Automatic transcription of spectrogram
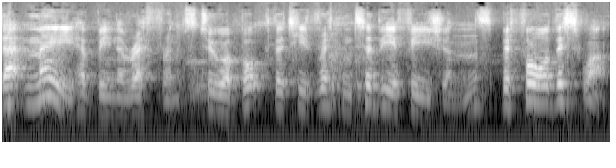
that may have been a reference to a book that he'd written to the Ephesians before this one.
